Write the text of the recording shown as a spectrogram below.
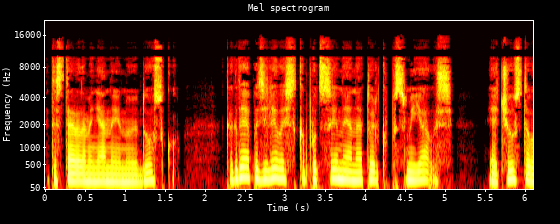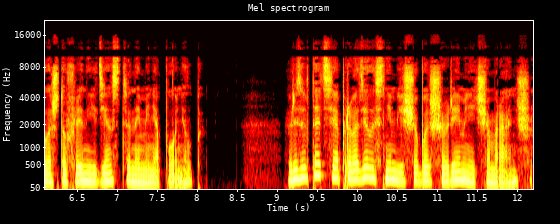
Это ставило меня на иную доску — когда я поделилась с Капуциной, она только посмеялась. Я чувствовала, что Флинн единственный меня понял бы. В результате я проводила с ним еще больше времени, чем раньше.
